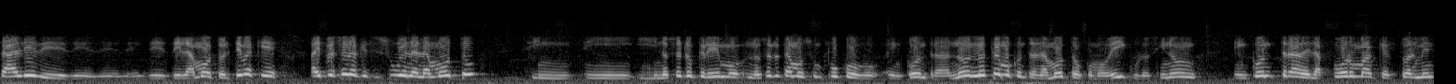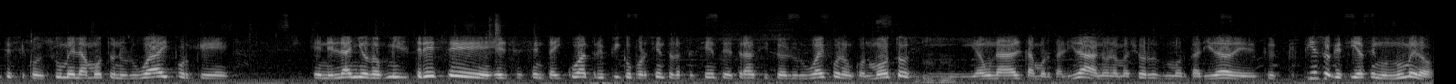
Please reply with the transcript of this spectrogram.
sale de, la moto. El tema es que hay personas que se suben a la moto sin, y, nosotros creemos, nosotros estamos un poco en contra. No, no estamos contra la moto como vehículo, sino en contra de la forma que actualmente se consume la moto en Uruguay, porque en el año 2013 el 64 y pico por ciento de los accidentes de tránsito del Uruguay fueron con motos y a una alta mortalidad, no la mayor mortalidad de... pienso que si hacen un número,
